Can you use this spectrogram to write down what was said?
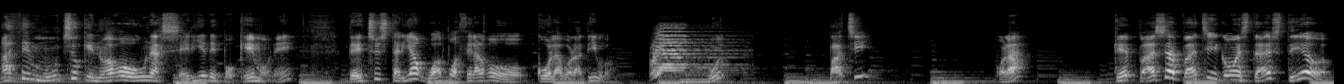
Hace mucho que no hago una serie de Pokémon, ¿eh? De hecho, estaría guapo hacer algo colaborativo. ¿Pachi? ¿Hola? ¿Qué pasa, Pachi? ¿Cómo estás, tío?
